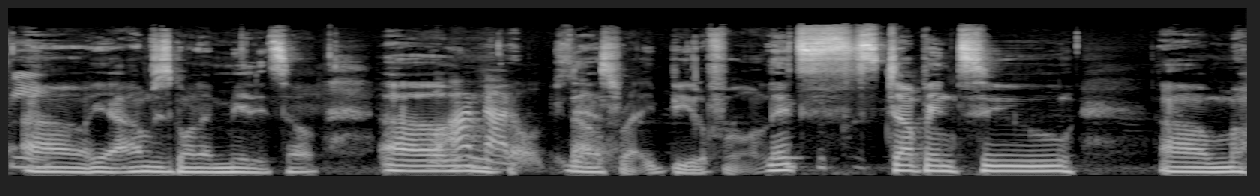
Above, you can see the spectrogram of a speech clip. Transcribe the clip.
feet. Uh, yeah, I'm just going to admit it. So, um, well, I'm not old. So. That's right. Beautiful. Let's jump into um,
